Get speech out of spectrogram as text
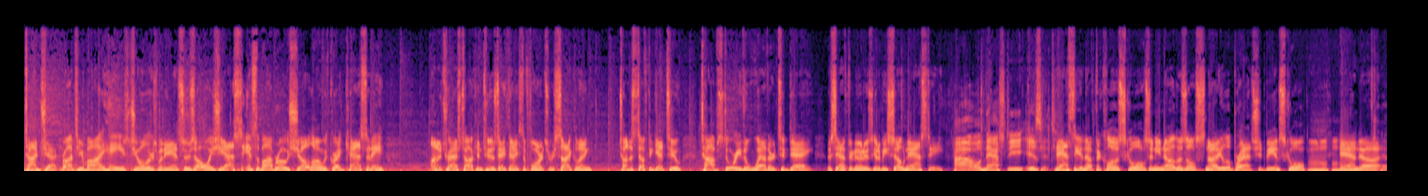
Time check brought to you by Hayes Jewelers, where the answer is always yes. It's the Bob Rose Show, along with Greg Cassidy on a Trash Talking Tuesday, thanks to Florence Recycling. Ton of stuff to get to. Top story the weather today. This afternoon is going to be so nasty. How nasty is it? Nasty enough to close schools. And you know, those little snotty little brats should be in school. And, uh,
